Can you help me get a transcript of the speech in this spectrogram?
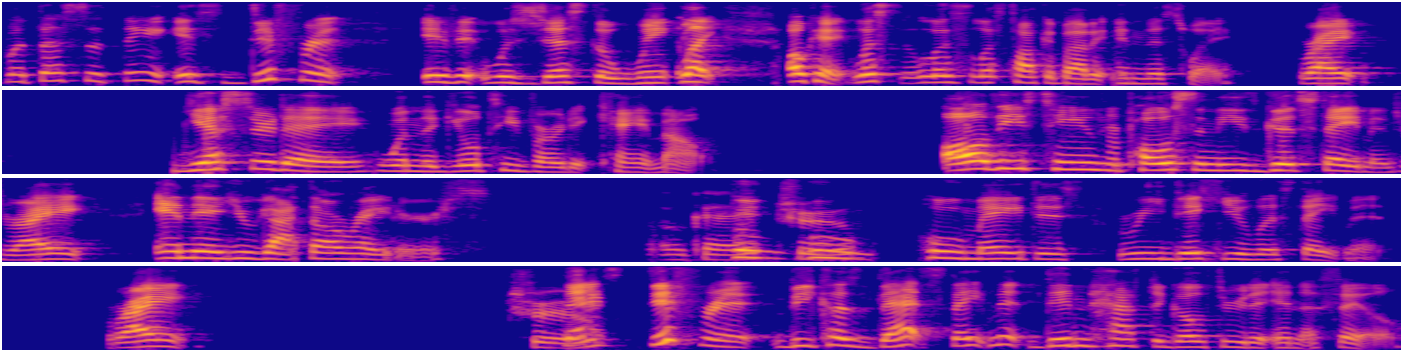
but that's the thing. It's different if it was just a wink. Like, okay, let's let's let's talk about it in this way, right? Yesterday, when the guilty verdict came out, all these teams were posting these good statements, right? And then you got the Raiders, Okay, who, true. who who made this ridiculous statement, right? True. That's different because that statement didn't have to go through the NFL.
